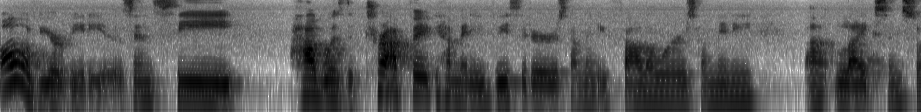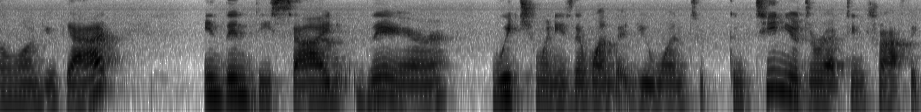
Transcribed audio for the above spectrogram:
all of your videos and see how was the traffic, how many visitors, how many followers, how many uh, likes and so on you got. And then decide there which one is the one that you want to continue directing traffic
